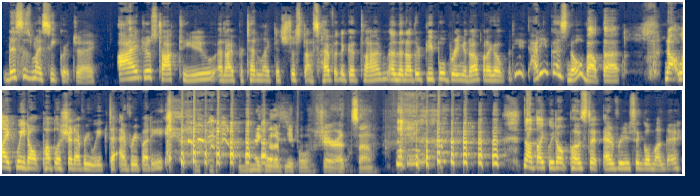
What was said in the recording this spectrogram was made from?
This is my secret, Jay. I just talk to you, and I pretend like it's just us having a good time, and then other people bring it up, and I go, "What do you? How do you guys know about that?" Not like we don't publish it every week to everybody. make other people share it. So. Not like we don't post it every single Monday.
